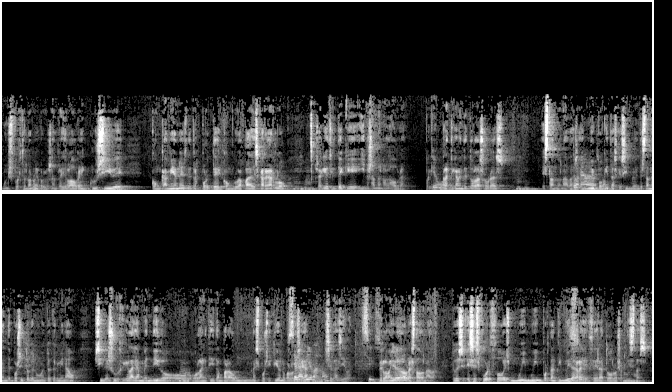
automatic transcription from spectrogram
un esfuerzo enorme porque nos han traído la obra, inclusive con camiones de transporte, con grúas para descargarlo. O sea, quiero decirte que. Y nos han donado la obra. Porque prácticamente todas las obras están donadas. Hay muy poquitas que simplemente están en depósito, que en un momento determinado, si les surge que la hayan vendido o, la necesitan para una exposición o para lo que sea, se las llevan. Pero la mayoría de la obra está donada. Entonces, ese esfuerzo es muy, muy importante y muy de agradecer a todos los artistas.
